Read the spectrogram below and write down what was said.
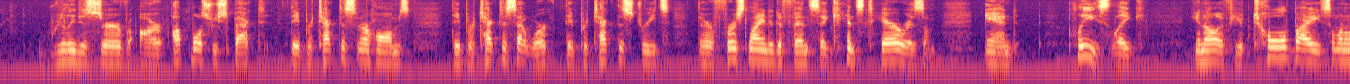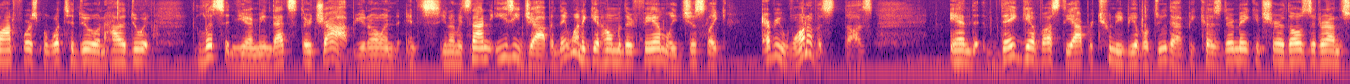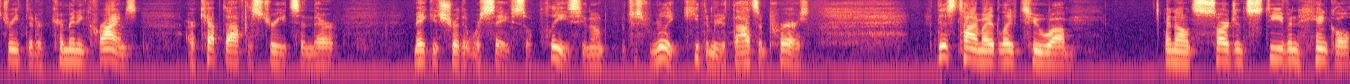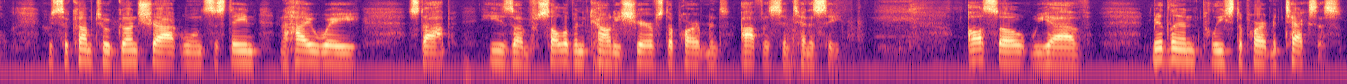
really deserve our utmost respect. They protect us in our homes, they protect us at work, they protect the streets. They're our first line of defense against terrorism. And please, like, you know, if you're told by someone in law enforcement what to do and how to do it, listen, you know, I mean, that's their job, you know, and it's, you know, it's not an easy job, and they want to get home with their family just like every one of us does. And they give us the opportunity to be able to do that because they're making sure those that are on the street that are committing crimes are kept off the streets and they're making sure that we're safe. So please, you know, just really keep them in your thoughts and prayers. At this time, I'd like to um, announce Sergeant Stephen Hinkle, who succumbed to a gunshot wound sustained in a highway stop. He's um, Sullivan County Sheriff's Department office in Tennessee. Also, we have Midland Police Department, Texas.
